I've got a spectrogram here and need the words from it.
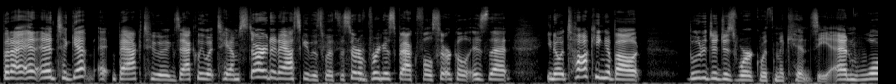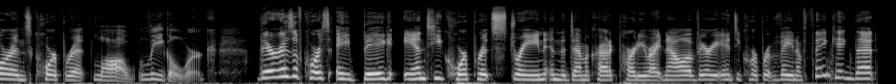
But I, and to get back to exactly what Tam started asking this with, to sort of bring us back full circle, is that, you know, talking about Buttigieg's work with McKinsey and Warren's corporate law, legal work. There is, of course, a big anti corporate strain in the Democratic Party right now, a very anti corporate vein of thinking that.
